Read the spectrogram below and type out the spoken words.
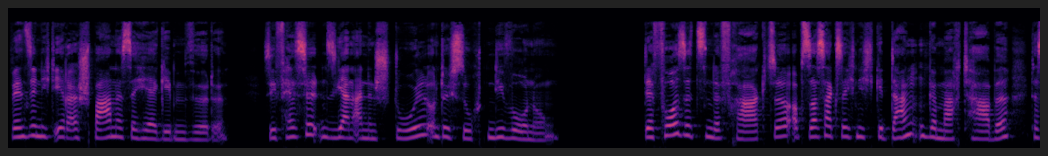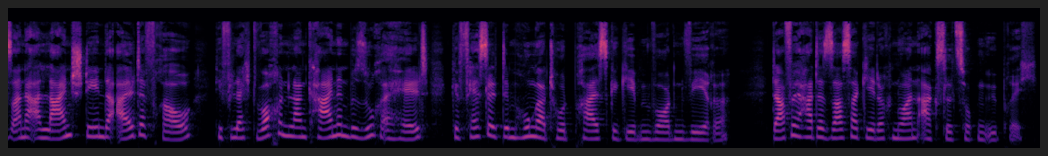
wenn sie nicht ihre Ersparnisse hergeben würde. Sie fesselten sie an einen Stuhl und durchsuchten die Wohnung. Der Vorsitzende fragte, ob Sassak sich nicht Gedanken gemacht habe, dass eine alleinstehende alte Frau, die vielleicht wochenlang keinen Besuch erhält, gefesselt dem Hungertod preisgegeben worden wäre. Dafür hatte Sassak jedoch nur ein Achselzucken übrig.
